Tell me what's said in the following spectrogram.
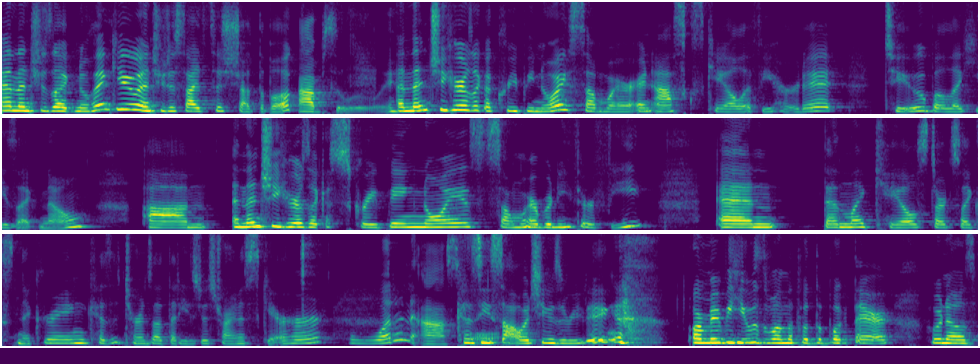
and then she's like, "No, thank you," and she decides to shut the book. Absolutely. And then she hears like a creepy noise somewhere and asks Kale if he heard it too, but like he's like, no. Um, and then she hears like a scraping noise somewhere beneath her feet. And then like Kale starts like snickering because it turns out that he's just trying to scare her what an ass. because he saw what she was reading. or maybe he was the one that put the book there. Who knows?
